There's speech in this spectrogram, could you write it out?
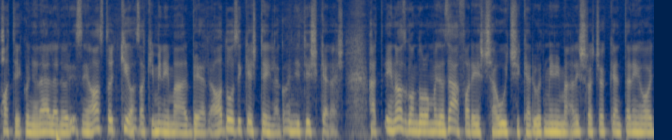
hatékonyan ellenőrizni azt, hogy ki az, aki minimálbérre adózik, és tényleg annyit is keres. Hát én azt gondolom, hogy az áfarést se úgy sikerült minimálisra csökkenteni, hogy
